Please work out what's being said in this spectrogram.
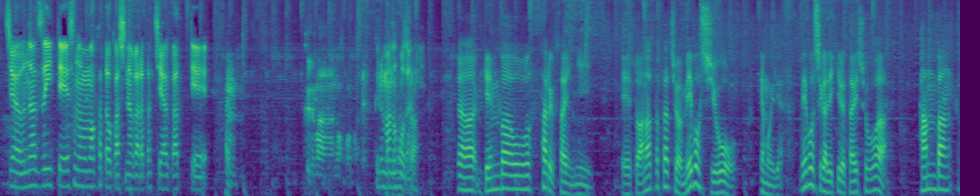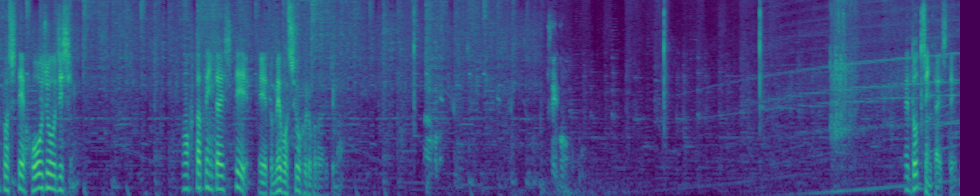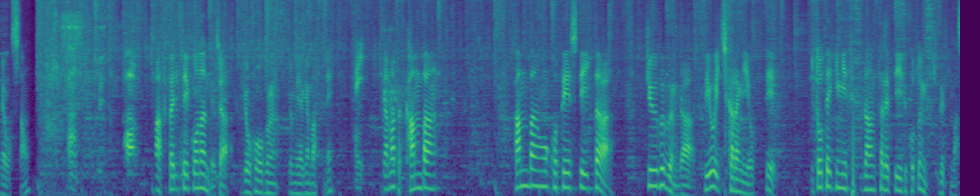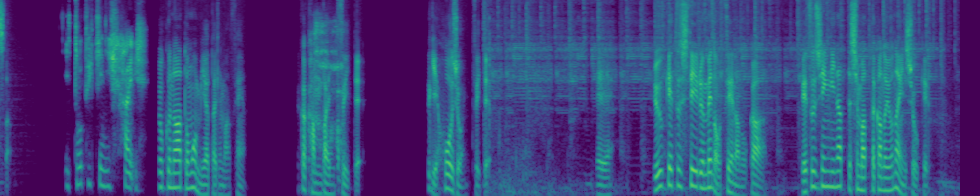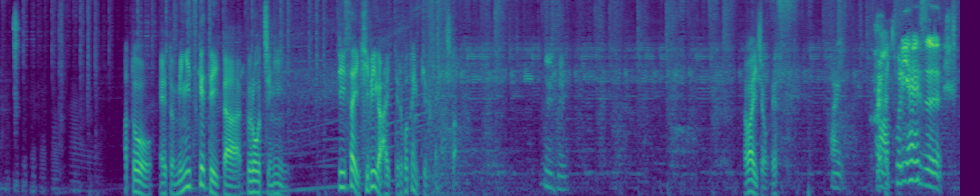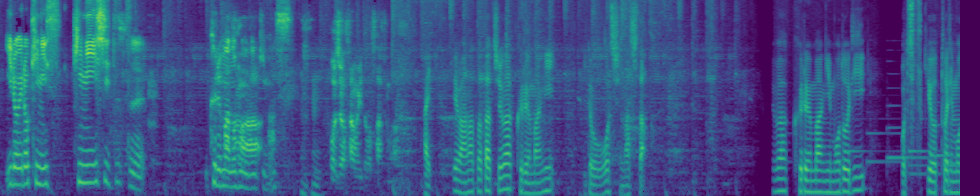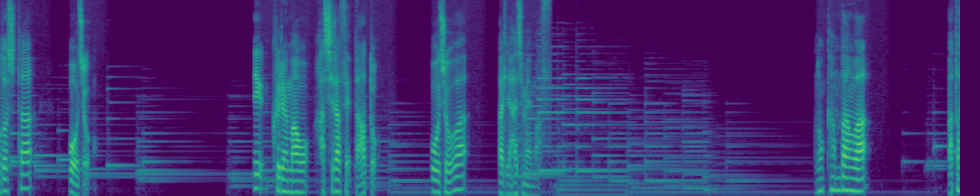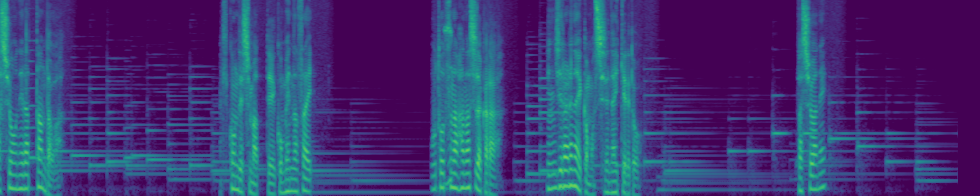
じゃあ、うなずいて、そのまま肩を貸しながら立ち上がって、はいうん。車の方まで。車の方だね。じゃあ、現場を去る際に、えっ、と、あなたたちは目星をてもいいです。目星ができる対象は、看板、そして北条自身。この2つに対して、えっ、と、目星を振ることができます。なるほど。成功。えどっちに対してメモしたのあ、あ、まあ、2人成功なんで、じゃあ、両方分読み上げますね。はい。じゃあ、まず看板。看板を固定していた球部分が強い力によって、意図的に切断されていることに気づきました。意図的に、はい。食の跡も見当たりません。それから看板について。次、北条について。えー充血している目のせいなのか、別人になってしまったかのような印象を受ける。あと、えーと、身につけていたブローチに小さいひびが入っていることに気づきました。こうんうん。れは以上です。はい。はいまあ、とりあえず、いろいろ気にす気にしつつ、車の方に行きます。北条さんを移動させます。では、あなたたちは車に移動をしました。では、車に戻り、落ち着きを取り戻した北条。で、車を走らせた後、北条は去り始めます。この看板は、私を狙ったんだわ。書き込んでしまってごめんなさい。唐突な話だから、信じられないかもしれないけれど、私はね、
